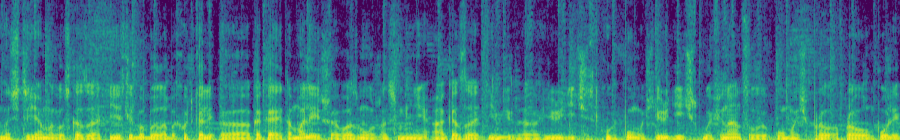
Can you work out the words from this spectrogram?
Значит, я могу сказать, если бы была бы хоть э, какая-то малейшая возможность мне оказать им э, юридическую помощь, юридическую, финансовую помощь в правовом поле,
